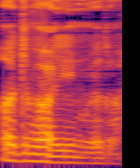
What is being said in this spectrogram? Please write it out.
اجمعین میرا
